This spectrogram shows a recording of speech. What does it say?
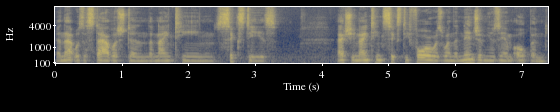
and that was established in the 1960s Actually, 1964 was when the Ninja Museum opened,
